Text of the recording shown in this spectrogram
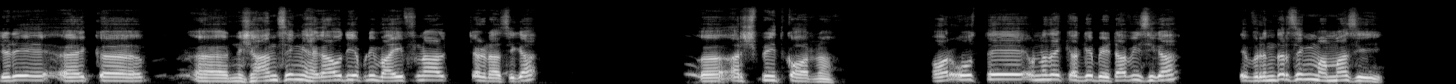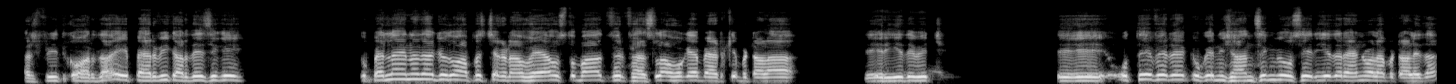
ਜਿਹੜੇ ਇੱਕ ਨਿਸ਼ਾਨ ਸਿੰਘ ਹੈਗਾ, ਉਹਦੀ ਆਪਣੀ ਵਾਈਫ ਨਾਲ ਝਗੜਾ ਸੀਗਾ ਅਰਸ਼ਪ੍ਰੀਤ ਕੌਰ ਨਾਲ। ਔਰ ਉਸ ਤੇ ਉਹਨਾਂ ਦਾ ਇੱਕ ਅੱਗੇ ਬੇਟਾ ਵੀ ਸੀਗਾ ਤੇ ਵਰਿੰਦਰ ਸਿੰਘ ਮਾਮਾ ਸੀ ਅਰਸ਼ਪ੍ਰੀਤ ਕੌਰ ਦਾ। ਇਹ ਪੈਰਵੀ ਕਰਦੇ ਸੀਗੇ। ਤੋਂ ਪਹਿਲਾਂ ਇਹਨਾਂ ਦਾ ਜਦੋਂ ਆਪਸ ਝਗੜਾ ਹੋਇਆ, ਉਸ ਤੋਂ ਬਾਅਦ ਫਿਰ ਫੈਸਲਾ ਹੋ ਗਿਆ ਬੈਠ ਕੇ ਬਟਾਲਾ ਦੇ ਏਰੀਏ ਦੇ ਵਿੱਚ। ਤੇ ਉੱਥੇ ਫਿਰ ਕਿਉਂਕਿ ਨਿਸ਼ਾਨ ਸਿੰਘ ਵੀ ਉਸ ਏਰੀਏ ਦਾ ਰਹਿਣ ਵਾਲਾ ਬਟਾਲੇ ਦਾ।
